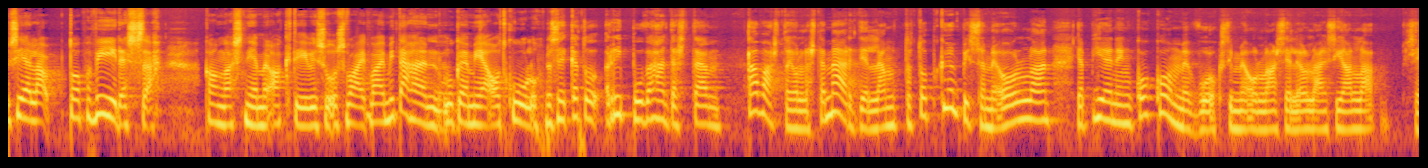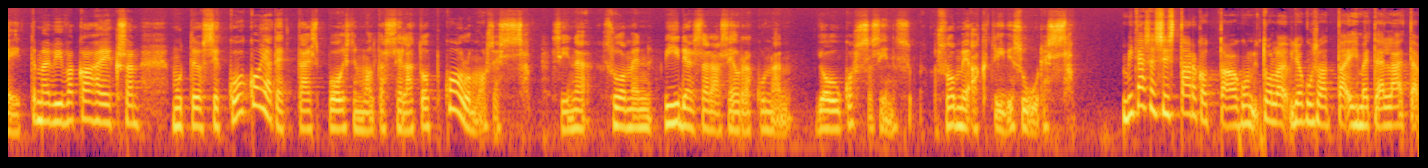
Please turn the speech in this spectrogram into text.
siellä top viidessä Kangasniemen aktiivisuus vai, vai mitähän lukemia olet kuullut? No se kato, riippuu vähän tästä tavasta, jolla sitä määritellään, mutta top 10 me ollaan ja pienen kokomme vuoksi me ollaan siellä jollain sijalla 7-8, mutta jos se koko jätettäisiin pois, niin me oltaisiin siellä top kolmosessa siinä Suomen 500 seurakunnan joukossa siinä someaktiivisuudessa. Mitä se siis tarkoittaa, kun tuolla joku saattaa ihmetellä, että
